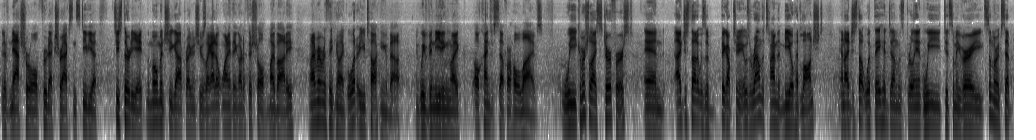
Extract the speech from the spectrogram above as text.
kind of natural fruit extracts and stevia. She's 38. The moment she got pregnant, she was like, "I don't want anything artificial in my body." And I remember thinking, like, "What are you talking about?" Like we've been eating like all kinds of stuff our whole lives. We commercialized Stir first, and I just thought it was a big opportunity. It was around the time that Mio had launched, and I just thought what they had done was brilliant. We did something very similar, except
